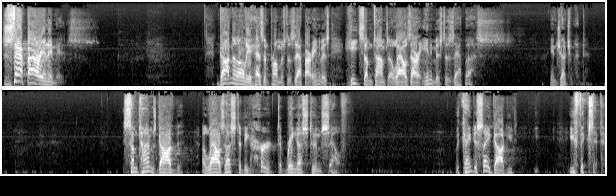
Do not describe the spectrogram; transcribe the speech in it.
Zap our enemies. God not only hasn't promised to zap our enemies, He sometimes allows our enemies to zap us in judgment. Sometimes God allows us to be hurt to bring us to Himself. We can't just say, God, you, you, you fix it.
